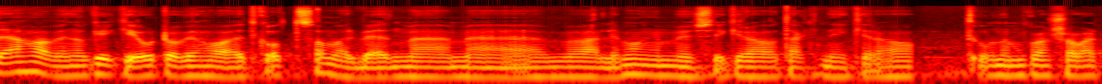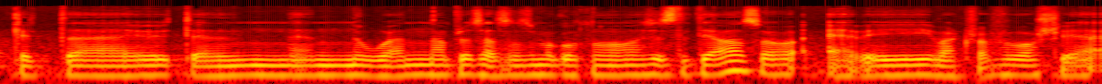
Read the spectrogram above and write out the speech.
det, har vi nok ikke gjort. Og vi har et godt samarbeid med, med, med veldig mange musikere og teknikere. Om de kanskje har vært litt uh, ute i noen av prosessene som har gått nå siste tida, så er vi i hvert fall for vår side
